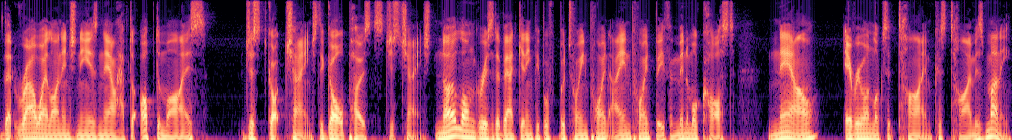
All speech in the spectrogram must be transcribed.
that railway line engineers now have to optimize just got changed. The goalposts just changed. No longer is it about getting people between point A and point B for minimal cost. Now everyone looks at time because time is money.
